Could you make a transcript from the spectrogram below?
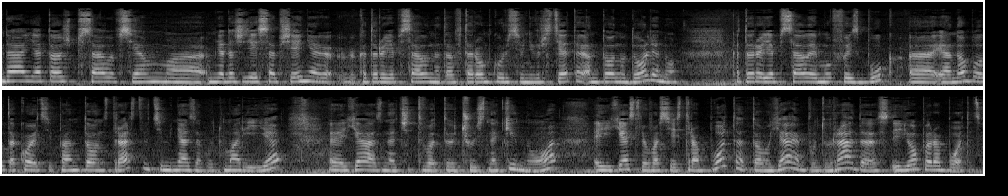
Да, я тоже писала всем. Э, у меня даже есть сообщение, которое я писала на там, втором курсе университета Антону Долину, которое я писала ему в Facebook, э, и оно было такое, типа, Антон, здравствуйте, меня зовут Мария, э, я, значит, вот учусь на кино, и если у вас есть работа, то я буду рада ее поработать.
